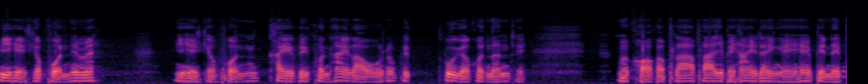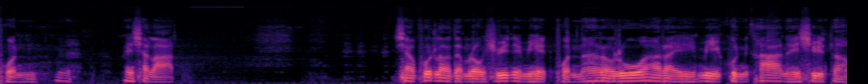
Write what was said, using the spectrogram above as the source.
มีเหตุกับผลใช่ไหมมีเหตุกับผล ใครเป็นคนให้เราต้องไปพูดกับคนนั้นสิ มาขอกับพระพระจะไปให้ได้ไง ให้เป็นในผล ไม่ฉลาด ชาวพุทธเราดำรงชีวิตเนี่ยมีเหตุผลนะ เรารู้ว่าอะไรมีคุณค่าในชีวิตเรา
